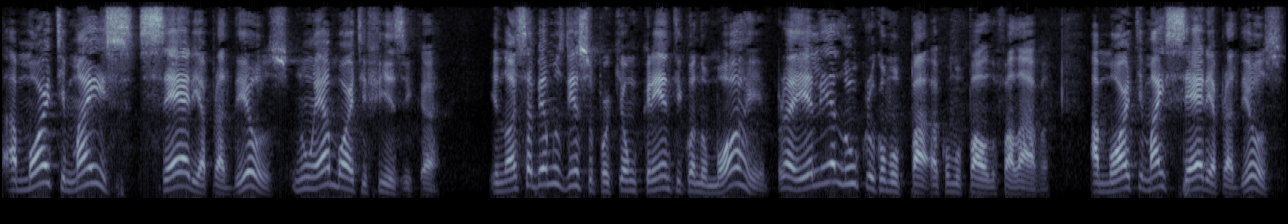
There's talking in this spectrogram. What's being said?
a morte mais séria para Deus não é a morte física. E nós sabemos disso, porque um crente, quando morre, para ele é lucro, como, como Paulo falava. A morte mais séria para Deus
